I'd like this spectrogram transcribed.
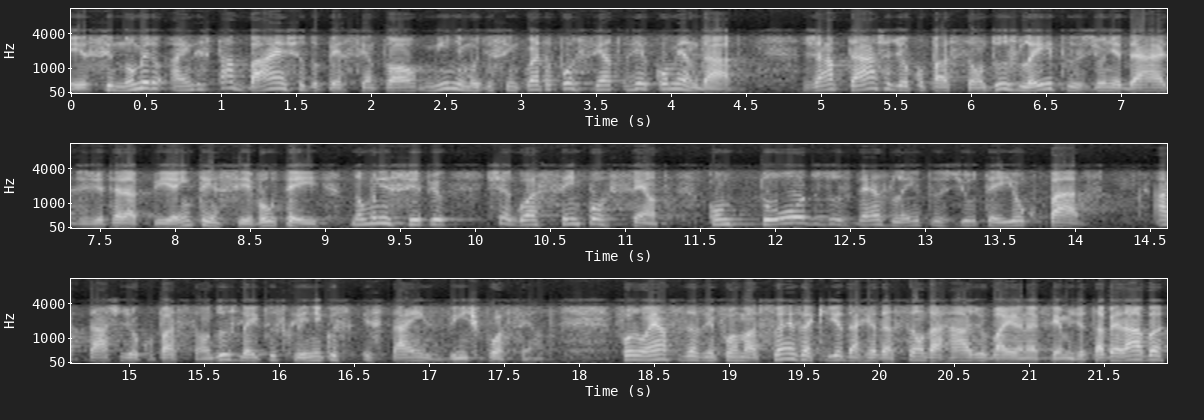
Esse número ainda está abaixo do percentual mínimo de 50% recomendado. Já a taxa de ocupação dos leitos de unidades de terapia intensiva UTI no município chegou a 100%, com todos os 10 leitos de UTI ocupados. A taxa de ocupação dos leitos clínicos está em 20%. Foram essas as informações aqui da redação da Rádio Baiana FM de Itaberaba.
